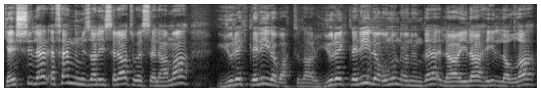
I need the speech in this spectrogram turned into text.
Geçtiler Efendimiz Aleyhisselatü Vesselam'a yürekleriyle baktılar. Yürekleriyle onun önünde La ilahe illallah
